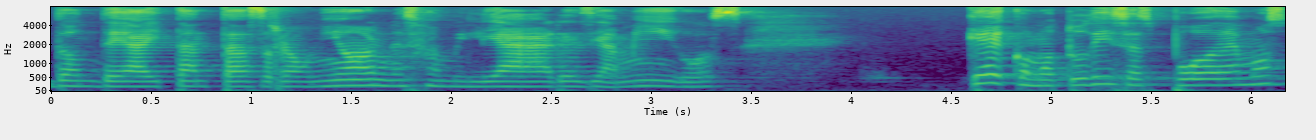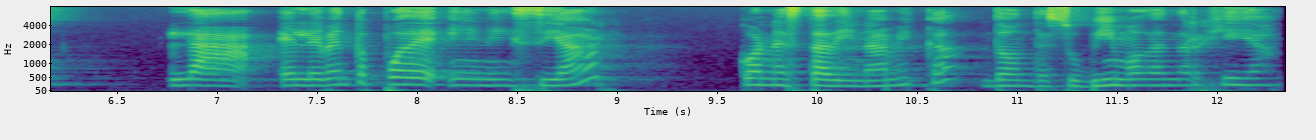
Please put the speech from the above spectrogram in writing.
donde hay tantas reuniones familiares y amigos que, como tú dices, podemos, la, el evento puede iniciar con esta dinámica donde subimos de energía,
